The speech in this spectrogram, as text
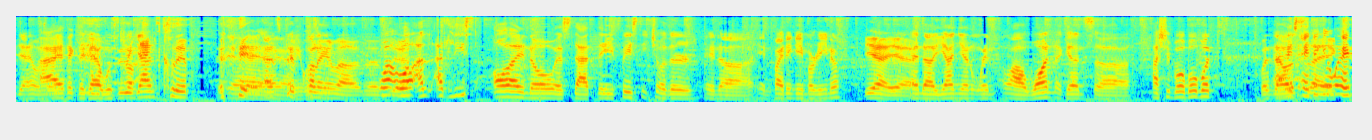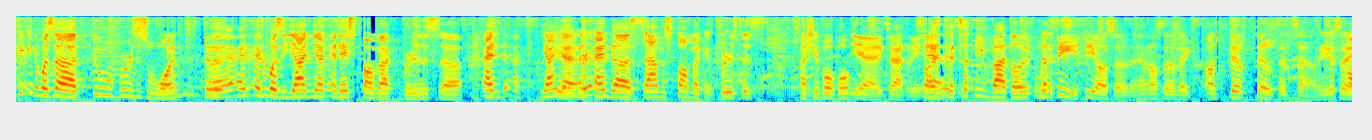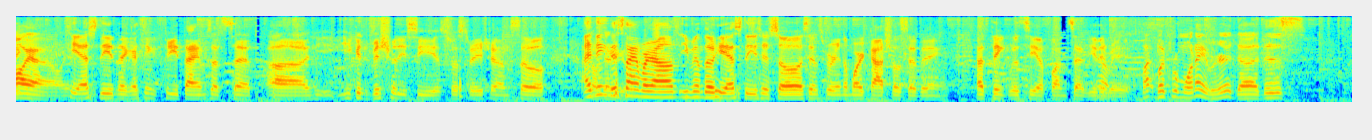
Yan was I like, think the guy was the. Yan's clip. yeah, Yan's yeah, clip calling him out. Well, yeah. well, at, at least all I know is that they faced each other in uh in fighting game arena, yeah, yeah. and uh, Yan Yan win, uh, won against uh, Hashibobo. But but that I, was I think it, I think it was a uh, two versus one. Two- Uh, and it was Yan Yan and his stomach versus uh, and uh, Yan Yan Yeah. and uh, Sam's stomach versus Hashibobo. yeah, exactly. So it's, it's a team battle. It- the three, three also, and also like on tilt, tilted sound. He was like, Oh yeah, oh, he yeah. SD'd like I think three times that set. Uh, he, you could visually see his frustration. So I Oh, think this time around, even though he SDs or so, since we're in a more casual setting, I think we'll see a fun set either way. But, but from what I've heard, uh, this is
